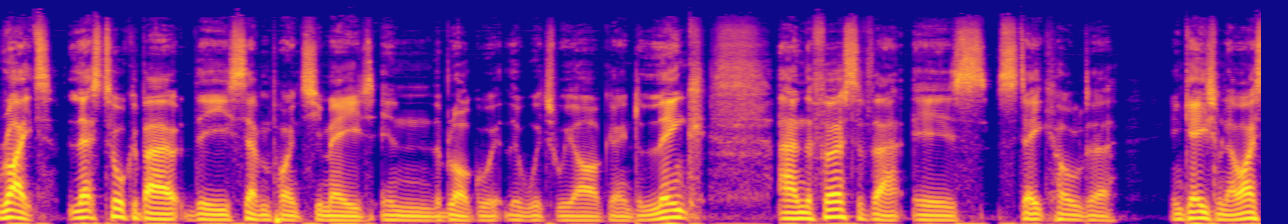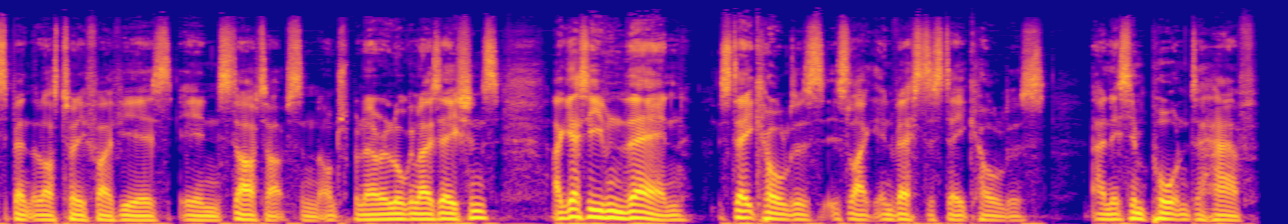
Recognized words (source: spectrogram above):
Right. Let's talk about the seven points you made in the blog, which we are going to link. And the first of that is stakeholder engagement. Now, I spent the last 25 years in startups and entrepreneurial organizations. I guess even then, stakeholders is like investor stakeholders. And it's important to have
